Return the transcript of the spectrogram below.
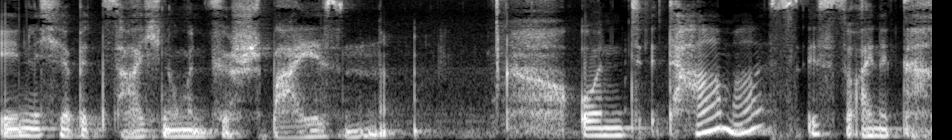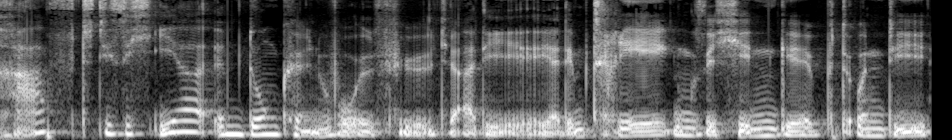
ähnliche Bezeichnungen für Speisen. Und Tamas ist so eine Kraft, die sich eher im Dunkeln wohlfühlt, ja, die eher dem Trägen sich hingibt und die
